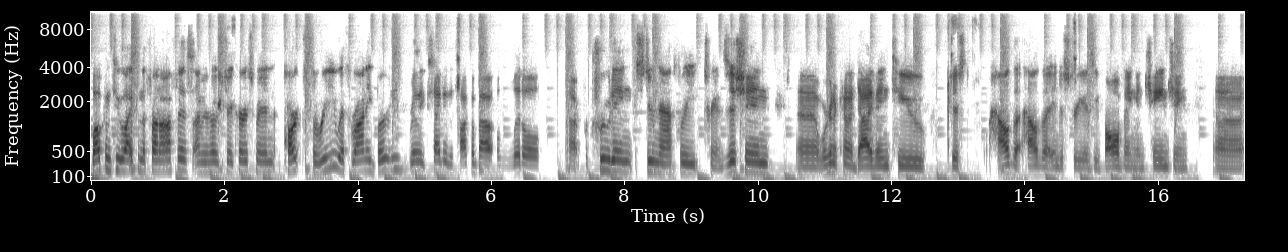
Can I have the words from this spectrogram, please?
Welcome to Life in the Front Office. I'm your host, Jake Hirschman. Part three with Ronnie Burton. Really excited to talk about a little uh, recruiting, student athlete transition. Uh, we're going to kind of dive into just how the how the industry is evolving and changing. Uh,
